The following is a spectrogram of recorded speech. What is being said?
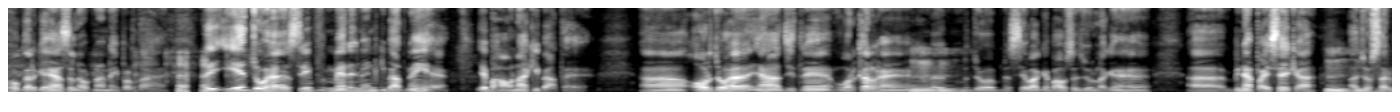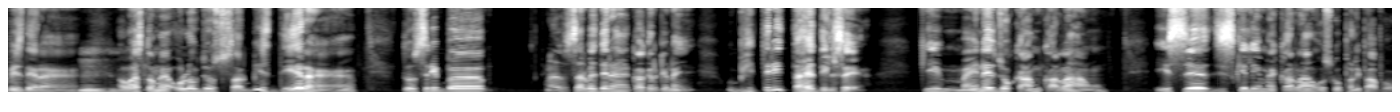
होकर के यहाँ से लौटना नहीं पड़ता है। तो ये जो है सिर्फ़ मैनेजमेंट की बात नहीं है ये भावना की बात है। आ, और जो है यहाँ जितने वर्कर हैं जो सेवा के भाव से जो लगे हैं आ, बिना पैसे का जो सर्विस दे रहे हैं वास्तव में वो लोग जो सर्विस दे रहे हैं तो सिर्फ़ सर्विस दे रहे हैं कह करके नहीं भीतरी तह दिल से। कि मैंने जो काम कर रहा हूँ इससे जिसके लिए मैं कर रहा हूँ उसको फलिफाप हो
